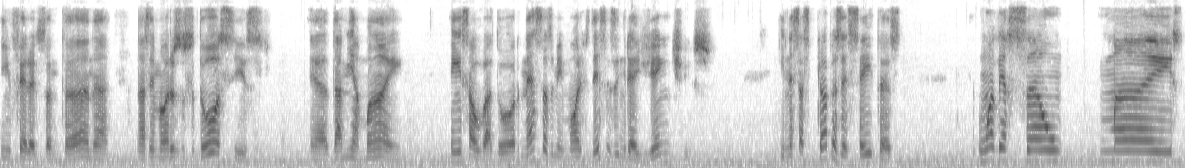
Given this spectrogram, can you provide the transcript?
em Feira de Santana, nas memórias dos doces é, da minha mãe em Salvador, nessas memórias desses ingredientes e nessas próprias receitas, uma versão mais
